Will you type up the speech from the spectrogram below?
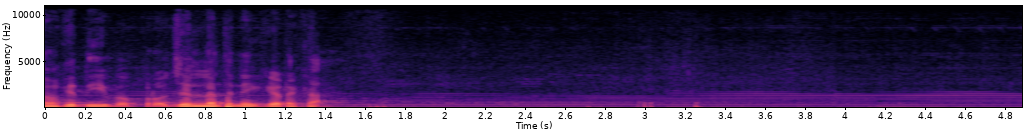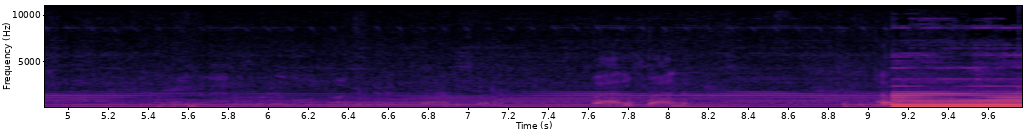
നമുക്ക് ദീപപ്രോജ്വലനത്തിലേക്ക് കിടക്കാം. ഓം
